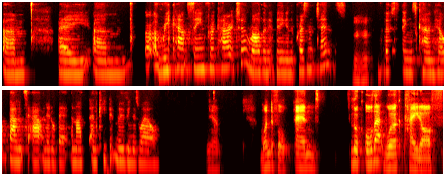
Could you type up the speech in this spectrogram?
um, a um, a recount scene for a character rather than it being in the present tense. Mm-hmm. Those things can help balance it out a little bit and I, and keep it moving as well. Yeah, wonderful. And look, all that work paid off.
